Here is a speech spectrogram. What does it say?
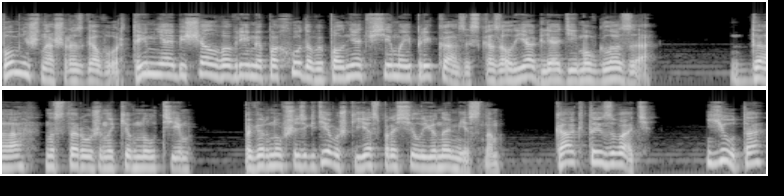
«Помнишь наш разговор? Ты мне обещал во время похода выполнять все мои приказы», – сказал я, глядя ему в глаза. «Да», – настороженно кивнул Тим. Повернувшись к девушке, я спросил ее на местном. «Как ты звать?» «Юта».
